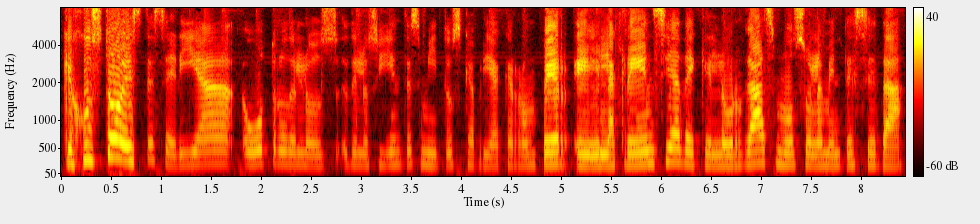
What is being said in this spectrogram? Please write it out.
Que justo este sería otro de los, de los siguientes mitos que habría que romper, eh, la creencia de que el orgasmo solamente se da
